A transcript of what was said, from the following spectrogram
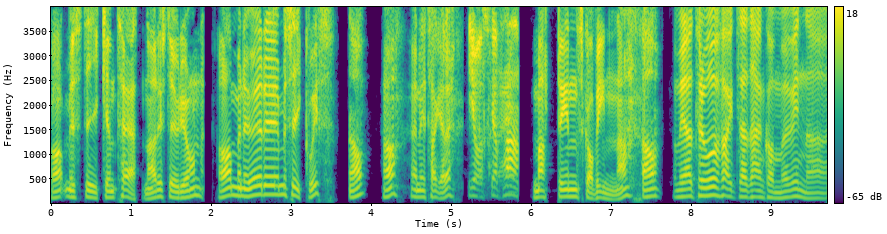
Ja, mystiken tätnar i studion. Ja, men nu är det musikquiz. Ja. Ja, är ni taggade? Jag ska fan... Martin ska vinna. Ja. Men jag tror faktiskt att han kommer vinna.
